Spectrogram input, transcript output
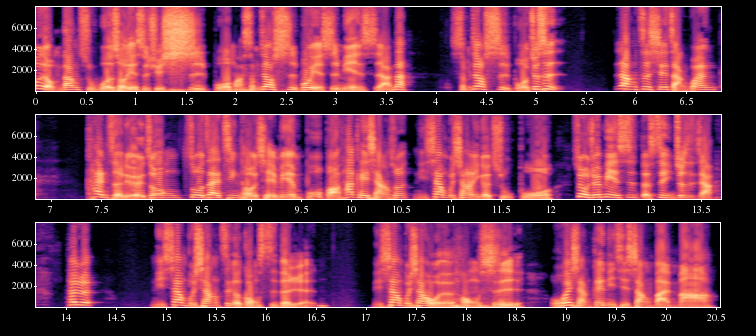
或者我们当主播的时候也是去试播嘛？什么叫试播？也是面试啊。那什么叫试播？就是让这些长官看着刘一中坐在镜头前面播报，他可以想象说你像不像一个主播。所以我觉得面试的事情就是这样。他说你像不像这个公司的人？你像不像我的同事？我会想跟你一起上班吗？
